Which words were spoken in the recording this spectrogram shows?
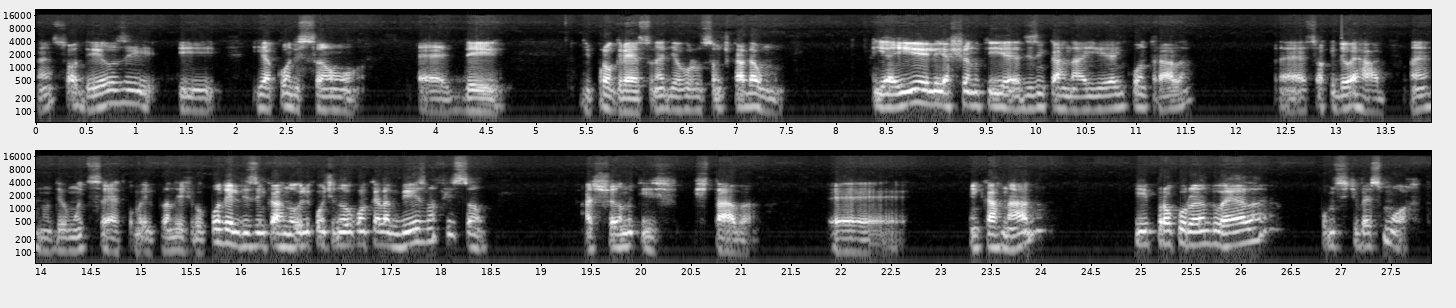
Né? Só Deus e, e, e a condição é, de, de progresso, né? de evolução de cada um. E aí ele achando que ia desencarnar e ia encontrá-la, é, só que deu errado, né? não deu muito certo como ele planejou. Quando ele desencarnou, ele continuou com aquela mesma aflição, achando que estava é, encarnado e procurando ela como se estivesse morta,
